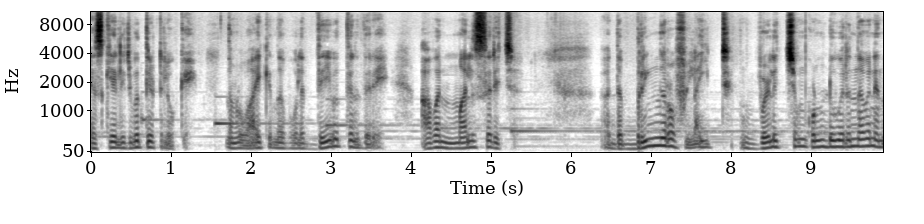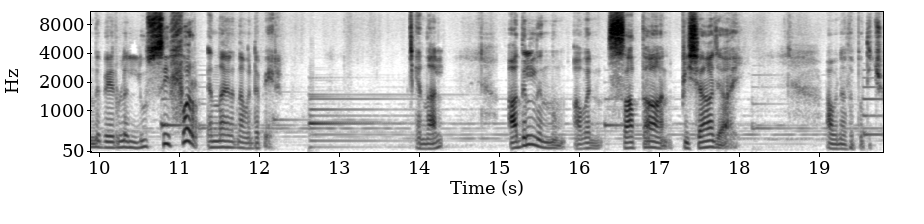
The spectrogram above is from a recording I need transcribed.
എസ് കെയിൽ ഇരുപത്തിയെട്ടിലൊക്കെ നമ്മൾ വായിക്കുന്നത് പോലെ ദൈവത്തിനെതിരെ അവൻ മത്സരിച്ച് ദ ബ്രിങ്ങർ ഓഫ് ലൈറ്റ് വെളിച്ചം കൊണ്ടുവരുന്നവൻ എന്ന പേരുള്ള ലുസിഫർ എന്നായിരുന്നു അവന്റെ പേര്. എന്നാൽ അതിൽ നിന്നും അവൻ സത്താൻ പിശാചായി അവൻ അത് പതിച്ചു.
